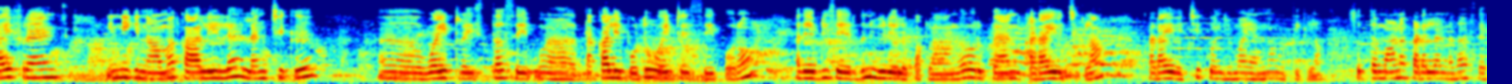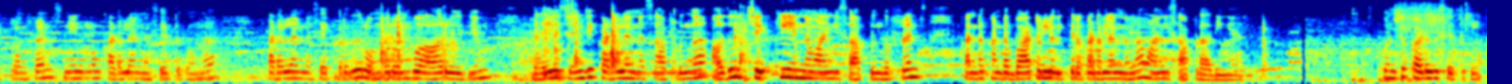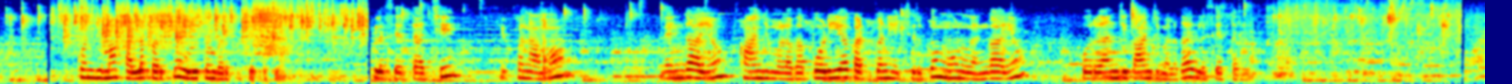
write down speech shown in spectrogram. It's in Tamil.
ஹாய் ஃப்ரெண்ட்ஸ் இன்றைக்கி நாம் காலையில் லஞ்சுக்கு ஒயிட் ரைஸ் தான் செய் தக்காளி போட்டு ஒயிட் ரைஸ் செய்ய போகிறோம் அது எப்படி செய்கிறதுன்னு வீடியோவில் பார்க்கலாம். வாங்க ஒரு பேன் கடாய் வச்சுக்கலாம். கடாய் வச்சு கொஞ்சமாக எண்ணெய் ஊற்றிக்கலாம் சுத்தமான கடலெண்ணெய் தான் சேர்க்குறோம் ஃப்ரெண்ட்ஸ் நீங்களும் கடலெண்ணெய் சேர்த்துக்கோங்க. கடலெண்ணெய் சேர்க்குறது ரொம்ப ரொம்ப ஆரோக்கியம். தயவு செஞ்சு கடலெண்ணெய் சாப்பிடுங்க. அதுவும் செக்கு எண்ணெய் வாங்கி சாப்பிடுங்க ஃப்ரெண்ட்ஸ் கண்ட கண்ட பாட்டிலில் விற்கிற கடலெண்ணெய்லாம் வாங்கி சாப்பிடாதீங்க. கொஞ்சம் கடுகு சேர்த்துக்கலாம். கொஞ்சமாக கடலப்பருப்பு உளுத்தம் பருப்பு சேர்த்துக்கலாம். உப்பில் சேர்த்தாச்சு. இப்போ நாம் வெங்காயம் காஞ்சி மிளகா பொடியாக கட் பண்ணி வச்சுருக்க மூணு வெங்காயம் ஒரு அஞ்சு காஞ்சி மிளகா இதில் சேர்த்துடலாம்.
